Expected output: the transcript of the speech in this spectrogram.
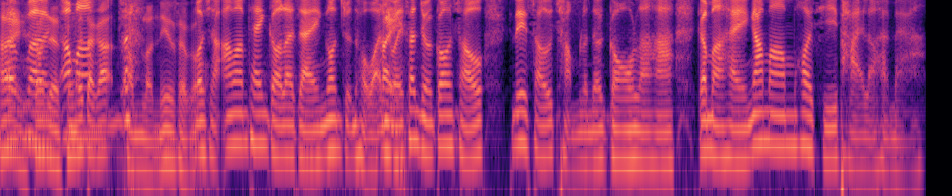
係多謝送俾大家沉淪》呢一首歌我。就啱啱聽過啦，就係安俊豪啊，係呢位新晉嘅歌手呢首《沉淪》嘅歌啦吓，咁啊係啱啱開始排啦，係咪啊？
